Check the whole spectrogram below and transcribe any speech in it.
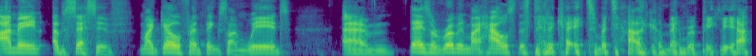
I mean, obsessive. My girlfriend thinks I'm weird. Um, there's a room in my house that's dedicated to Metallica memorabilia,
